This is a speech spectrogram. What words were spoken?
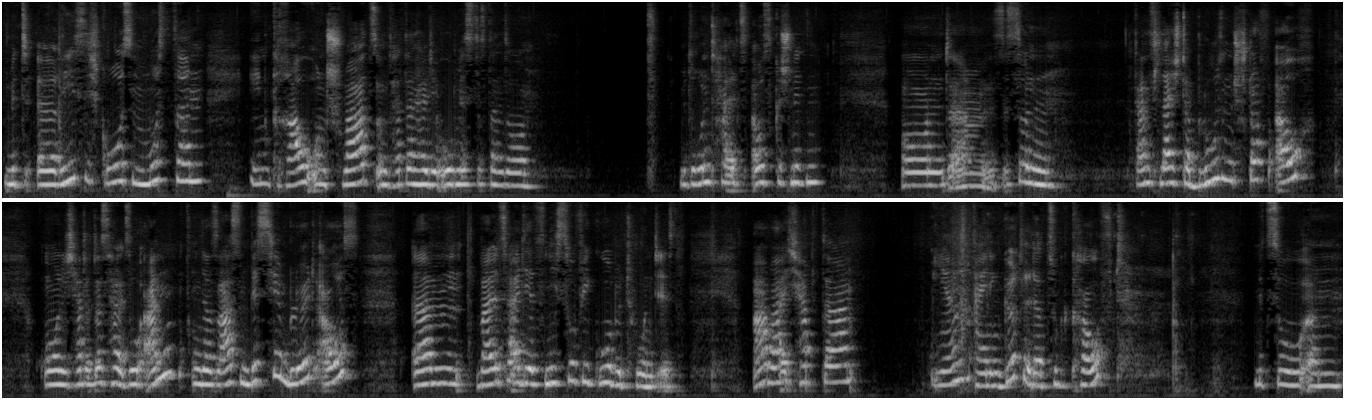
mit äh, riesig großen Mustern in grau und schwarz und hat dann halt hier oben ist das dann so mit Rundhals ausgeschnitten. Und ähm, es ist so ein ganz leichter Blusenstoff auch. Und ich hatte das halt so an und da sah es ein bisschen blöd aus, ähm, weil es halt jetzt nicht so figurbetont ist. Aber ich habe da mir einen Gürtel dazu gekauft mit so ähm,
